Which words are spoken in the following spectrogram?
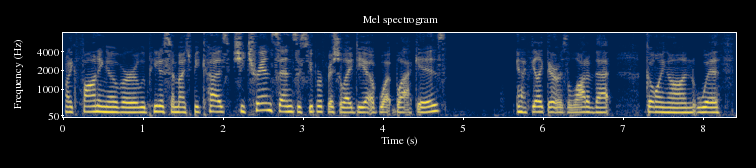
like fawning over Lupita so much because she transcends the superficial idea of what black is? And I feel like there was a lot of that going on with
